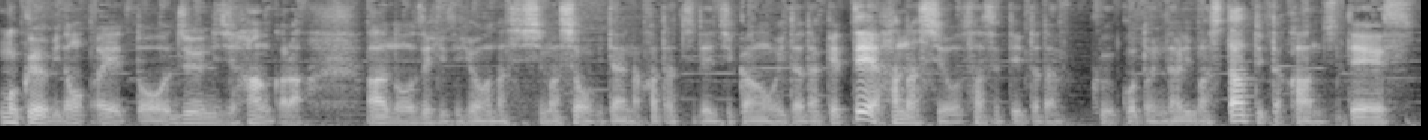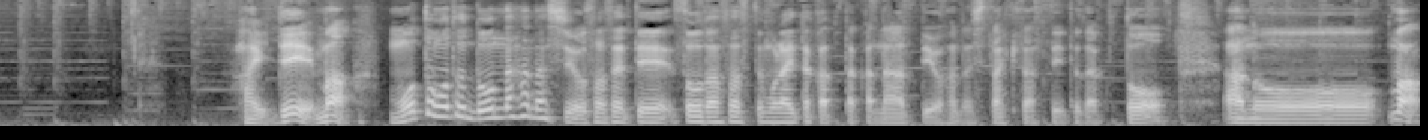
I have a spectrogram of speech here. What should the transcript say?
木曜日の、えーと、12時半からあのぜひぜひお話ししましょうみたいな形で時間をいただけて話をさせていただくことになりましたといった感じです。はい。で、まあ、もともとどんな話をさせて、相談させてもらいたかったかなっていう話さっきさせていただくと、あのー、まあ、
